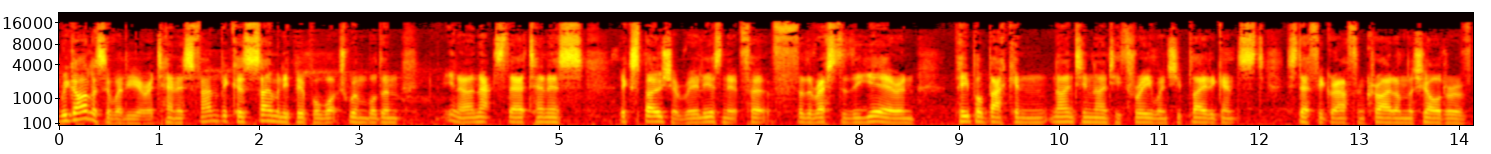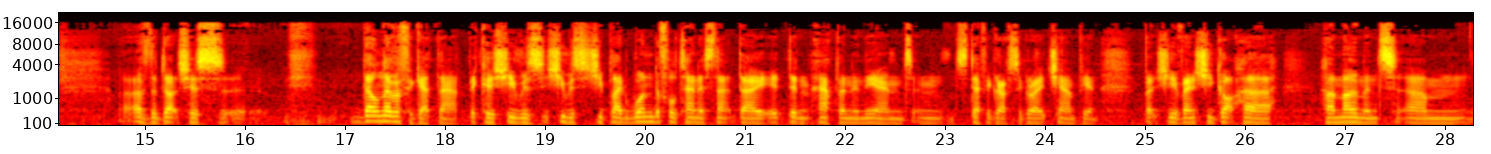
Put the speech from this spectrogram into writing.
regardless of whether you're a tennis fan, because so many people watch Wimbledon, you know, and that's their tennis exposure, really, isn't it, for for the rest of the year and. People back in 1993, when she played against Steffi Graf and cried on the shoulder of of the Duchess, they'll never forget that because she was she was she played wonderful tennis that day. It didn't happen in the end, and Steffi Graf's a great champion, but she eventually got her her moment um,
